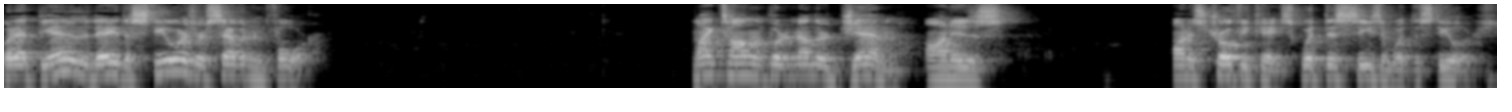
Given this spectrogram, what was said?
But at the end of the day, the Steelers are 7 and 4. Mike Tomlin put another gem on his on his trophy case with this season with the Steelers.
